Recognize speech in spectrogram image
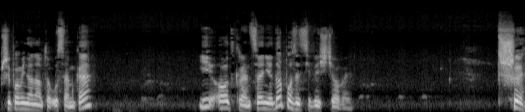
Przypomina nam to ósemkę. I odkręcenie do pozycji wyjściowej. Trzy,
